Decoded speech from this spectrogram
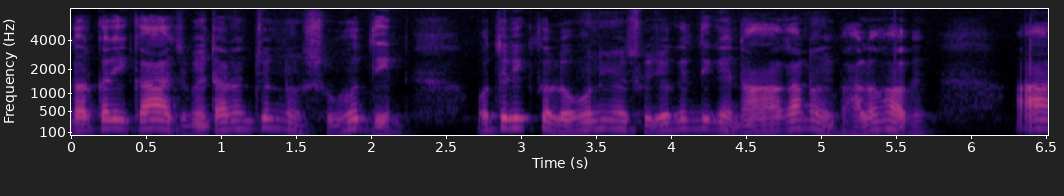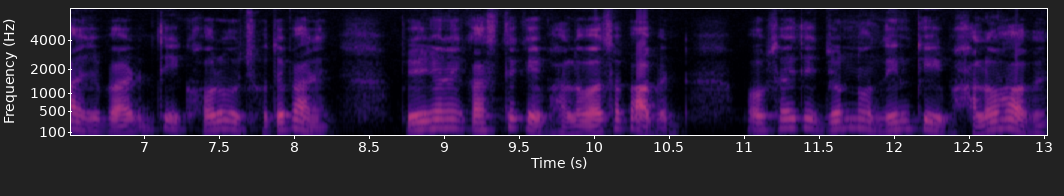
দরকারি কাজ মেটানোর জন্য শুভ দিন। অতিরিক্ত লোভনীয় সুযোগের দিকে না আগানোই ভালো হবে। আজ বাড়তি খরচ হতে পারে। প্রিয়জনের কাছ থেকে ভালোবাসা পাবেন। ব্যবসায়ীদের জন্য দিনটি ভালো হবে।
